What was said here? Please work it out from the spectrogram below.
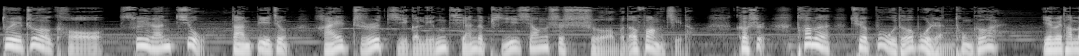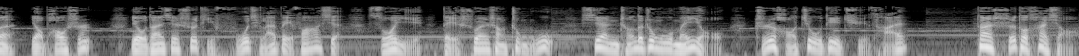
对这口虽然旧，但毕竟还值几个零钱的皮箱是舍不得放弃的。可是他们却不得不忍痛割爱，因为他们要抛尸，又担心尸体浮起来被发现，所以得拴上重物。现成的重物没有，只好就地取材，但石头太小，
